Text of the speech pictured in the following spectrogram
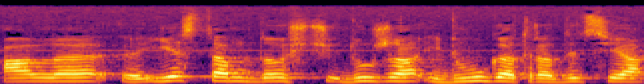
ale jest tam dość duża i długa tradycja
